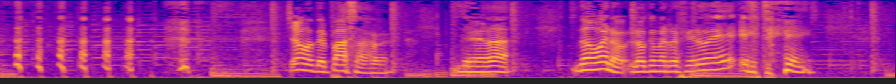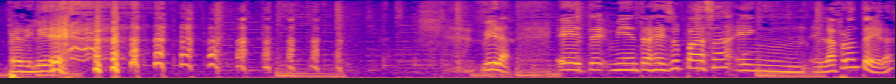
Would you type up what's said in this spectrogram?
Chamo, te pasa, joder. De verdad. No, bueno, lo que me refiero es, este, perdí la idea. Mira, este, mientras eso pasa en, en la frontera,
